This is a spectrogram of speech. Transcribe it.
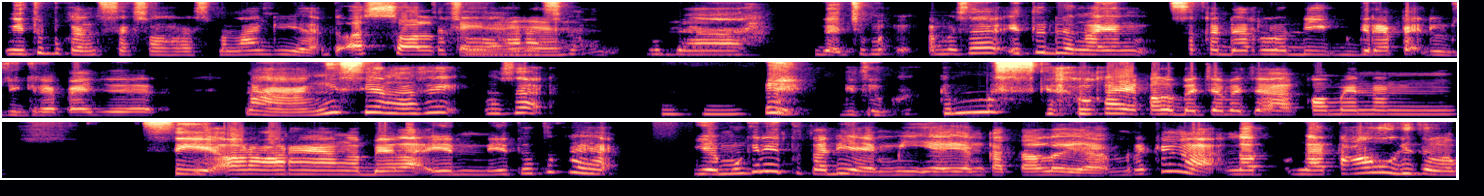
Itu bukan seksual harassment lagi ya. Itu assault seksual kayaknya. harassment. Udah. Nggak cuma maksudnya itu udah nggak yang sekedar lo digrepe lo digrepe aja nangis ya nggak sih? Masa Mhm. gitu gue gemes gitu. Kayak kalau baca-baca komenan si orang-orang yang ngebelain itu tuh kayak ya mungkin itu tadi ya Mi ya yang kata lo ya. Mereka nggak nggak nggak tahu gitu loh.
